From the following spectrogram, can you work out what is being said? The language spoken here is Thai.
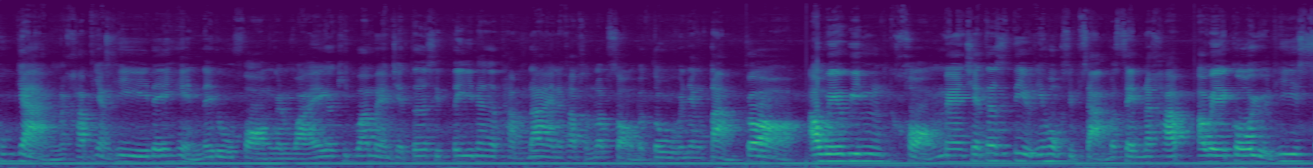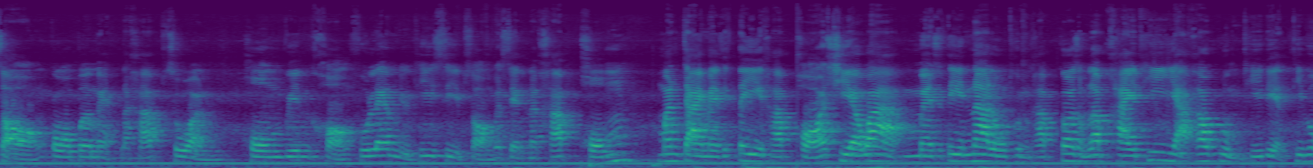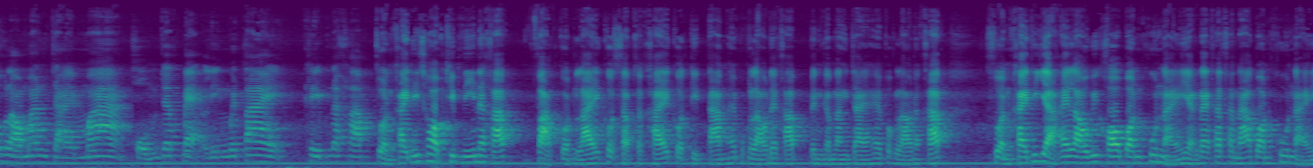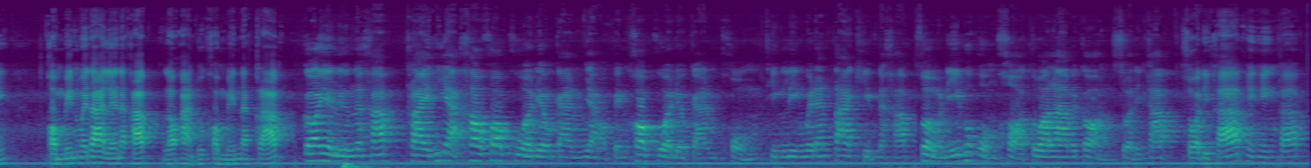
ทุกอย่างนะครับ อย่างที่ได้เห็นได้ดูฟอร์มกันไว้ ก็คิดว่าแมนเชสเตอร์ซิตี้น่าจะทำได้นะครับสำหรับ 2 ประตูเป็นยังต่ำก็เอาเววินของแมนเชสเตอร์ซิตี้อยู่ที่ 63%นะครับเอาเวโกอยู่ที่ 2 โกเปอร์แมตนะครับ ส่วนโฮมวินของฟูลแลมอยู่ที่ 42%นะครับผม มั่นใจแมนซิตี้ครับ ขอเชียร์ว่าแมนซิตี้น่าลงทุนครับ ก็สำหรับใครที่อยากเข้ากลุ่มทีเด็ดที่พวกเรามั่นใจมาก ผมจะแปะลิงก์ไว้ใต้คลิปนะครับ ส่วนใครที่ชอบคลิปนี้นะครับ ฝากกดไลค์ กด Subscribe กดติดตามให้พวกเราด้วยครับ เป็นกำลังใจให้พวกเรานะครับ ส่วนใครที่อยากให้เราวิเคราะห์บอลคู่ไหน อยากได้ทัศนะบอลคู่ไหน คอมเมนต์ไว้ได้เลยนะครับ เราอ่านทุกคอมเมนต์นะครับ ก็อย่าลืมนะครับ ใครที่อยากเข้าครอบครัวเดียวกัน อยากมาเป็นครอบครัวเดียวกัน ผมทิ้งลิงก์ไว้ด้านใต้คลิปนะครับ ส่วนวันนี้พวกผมขอตัวลาไปก่อน สวัสดีครับ สวัสดีครับเฮงๆครับ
